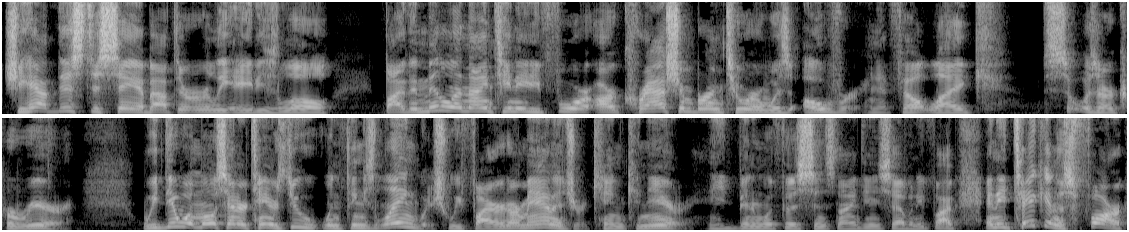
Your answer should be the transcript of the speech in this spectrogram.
she had this to say about their early 80s lull. By the middle of 1984, our crash and burn tour was over, and it felt like so was our career. We did what most entertainers do when things languish. We fired our manager, Ken Kinnear. He'd been with us since 1975, and he'd taken us far,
